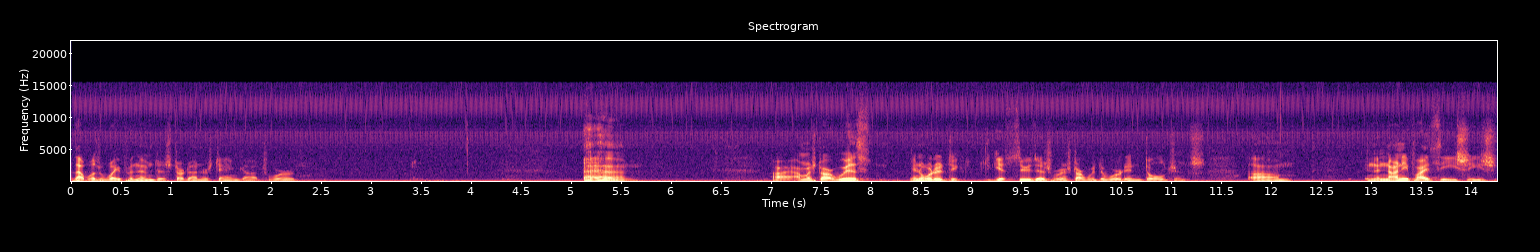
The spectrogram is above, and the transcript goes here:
that was a way for them to start to understand God's word. All right, I'm going to start with. In order to get through this, we're going to start with the word indulgence. Um, in the 95 Theses,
